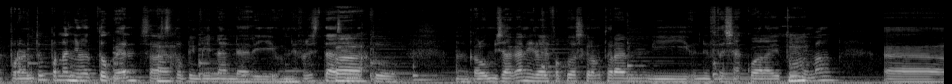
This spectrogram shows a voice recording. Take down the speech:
Pernah itu pernah nyeletuk kan salah satu pimpinan dari universitas Ah. nyeletuk. Nah, kalau misalkan nilai fakultas kedokteran di Universitas Syakwala itu Hmm. memang eh,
